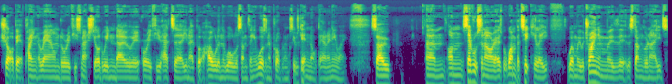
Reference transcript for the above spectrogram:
shot a bit of paint around or if you smashed the odd window or if you had to, you know, put a hole in the wall or something. It wasn't a problem because it was getting knocked down anyway. So um, on several scenarios, but one particularly when we were training with the, the, stun grenades,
